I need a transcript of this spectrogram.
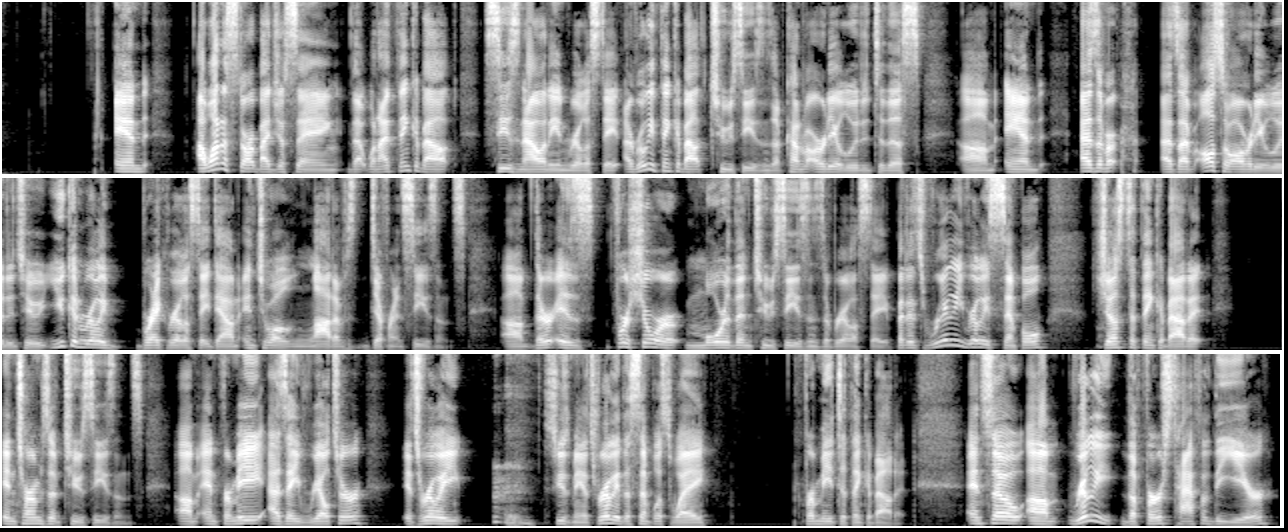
And I want to start by just saying that when I think about seasonality in real estate, I really think about two seasons. I've kind of already alluded to this, um, and as I've as I've also already alluded to, you can really break real estate down into a lot of different seasons. Um, there is for sure more than two seasons of real estate, but it's really really simple just to think about it in terms of two seasons. Um, and for me as a realtor, it's really excuse me, it's really the simplest way for me to think about it. And so, um, really, the first half of the year,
